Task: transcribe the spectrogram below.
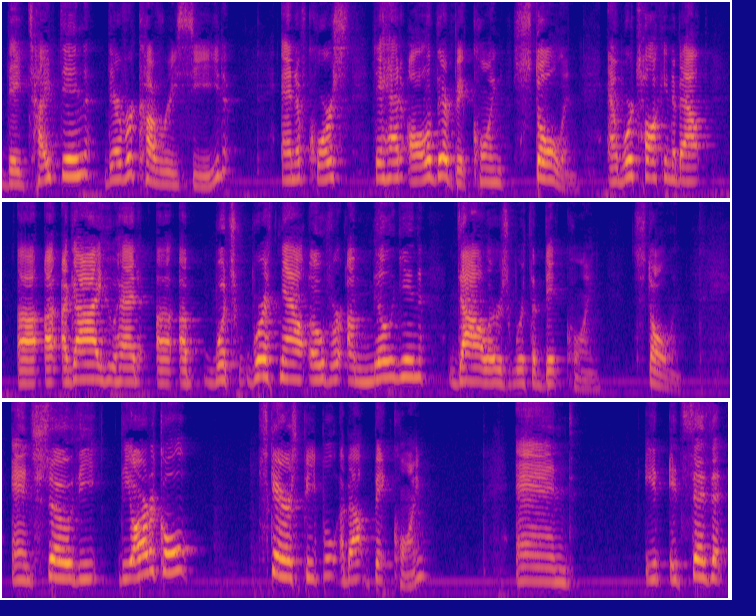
they typed in their recovery seed, and of course, they had all of their Bitcoin stolen. And we're talking about uh, a, a, guy who had a, a, what's worth now over a million dollars worth of Bitcoin stolen. And so the the article scares people about Bitcoin, and it, it says that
